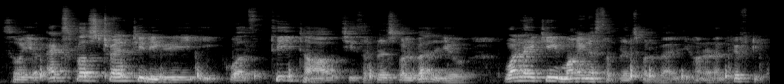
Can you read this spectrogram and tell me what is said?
So your x plus 20 degree equals theta, which is the principal value, 180 minus the principal value, 150.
